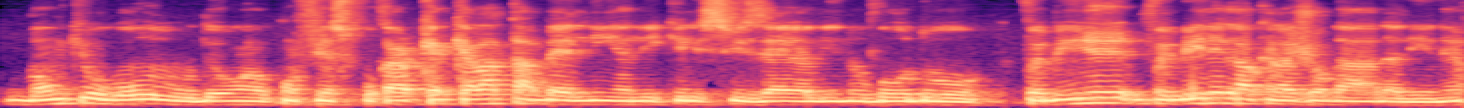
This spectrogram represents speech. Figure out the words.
bom que o gol deu uma confiança pro cara, porque aquela tabelinha ali que eles fizeram ali no gol do. Foi bem, foi bem legal aquela jogada ali, né?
